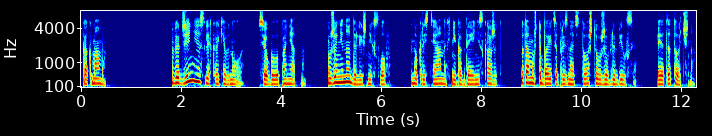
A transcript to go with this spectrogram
Как мама. Вирджиния слегка кивнула. Все было понятно. Уже не надо лишних слов. Но Кристиан их никогда и не скажет, потому что боится признать то, что уже влюбился. Это точно.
